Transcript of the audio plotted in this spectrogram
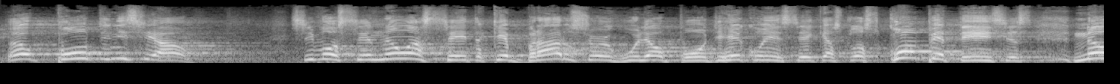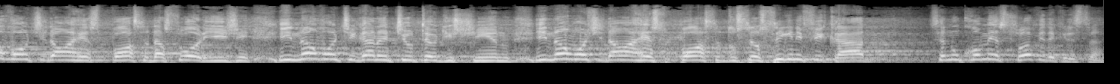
Então é o ponto inicial. Se você não aceita quebrar o seu orgulho ao ponto de reconhecer que as suas competências não vão te dar uma resposta da sua origem, e não vão te garantir o teu destino, e não vão te dar uma resposta do seu significado, você não começou a vida cristã.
